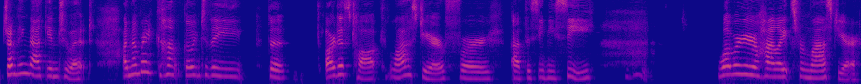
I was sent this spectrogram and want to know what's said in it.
jumping back into it, I remember going to the the artist talk last year for at the CBC. Mm-hmm. What were your highlights from last year?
